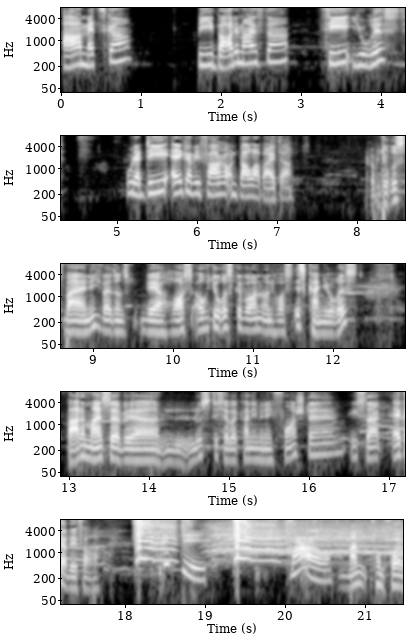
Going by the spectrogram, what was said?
A. Metzger, B. Bademeister, C. Jurist oder D. Lkw-Fahrer und Bauarbeiter? Ich glaube, Jurist war er nicht, weil sonst wäre Horst auch Jurist geworden und Horst ist kein Jurist. Bademeister wäre lustig, aber kann ich mir nicht vorstellen. Ich sag LKW-Fahrer. Richtig. Wow. Mann vom Volk.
